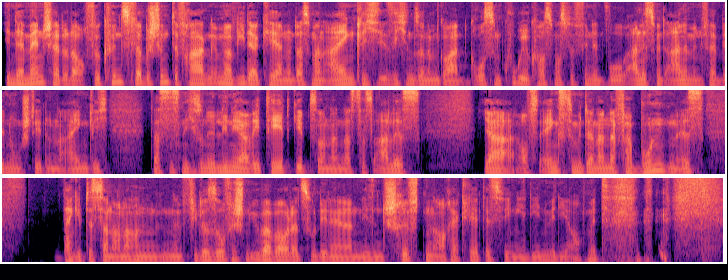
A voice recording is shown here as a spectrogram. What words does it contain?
in der Menschheit oder auch für Künstler bestimmte Fragen immer wiederkehren und dass man eigentlich sich in so einem großen Kugelkosmos befindet, wo alles mit allem in Verbindung steht und eigentlich, dass es nicht so eine Linearität gibt, sondern dass das alles ja aufs engste miteinander verbunden ist da gibt es dann auch noch einen, einen, philosophischen Überbau dazu, den er dann in diesen Schriften auch erklärt. Deswegen erdienen wir die auch mit.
